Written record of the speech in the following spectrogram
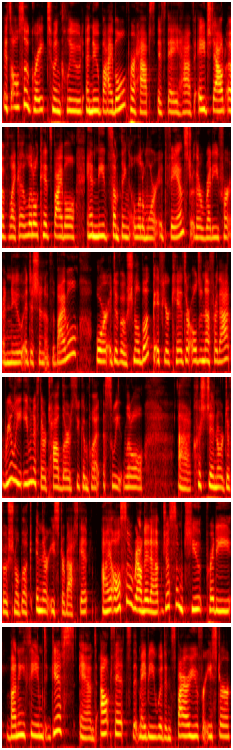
It's also great to include a new Bible, perhaps if they have aged out of like a little kid's Bible and need something a little more advanced, or they're ready for a new edition of the Bible or a devotional book. If your kids are old enough for that, really, even if they're toddlers, you can put a sweet little uh, Christian or devotional book in their Easter basket. I also rounded up just some cute, pretty bunny themed gifts and outfits that maybe would inspire you for Easter.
